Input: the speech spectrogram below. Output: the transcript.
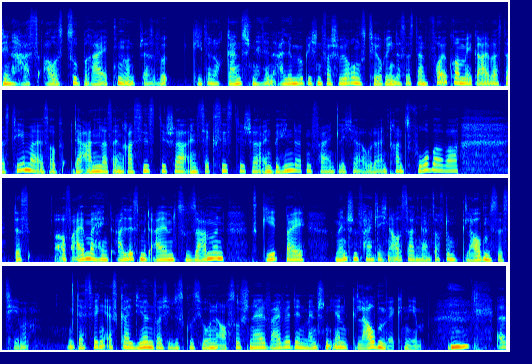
den Hass auszubreiten. Und das geht dann auch ganz schnell in alle möglichen Verschwörungstheorien. Das ist dann vollkommen egal, was das Thema ist, ob der Anlass ein rassistischer, ein sexistischer, ein behindertenfeindlicher oder ein transphober war. Das auf einmal hängt alles mit allem zusammen. Es geht bei menschenfeindlichen Aussagen ganz oft um Glaubenssysteme. Deswegen eskalieren solche Diskussionen auch so schnell, weil wir den Menschen ihren Glauben wegnehmen. Mhm. Äh,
